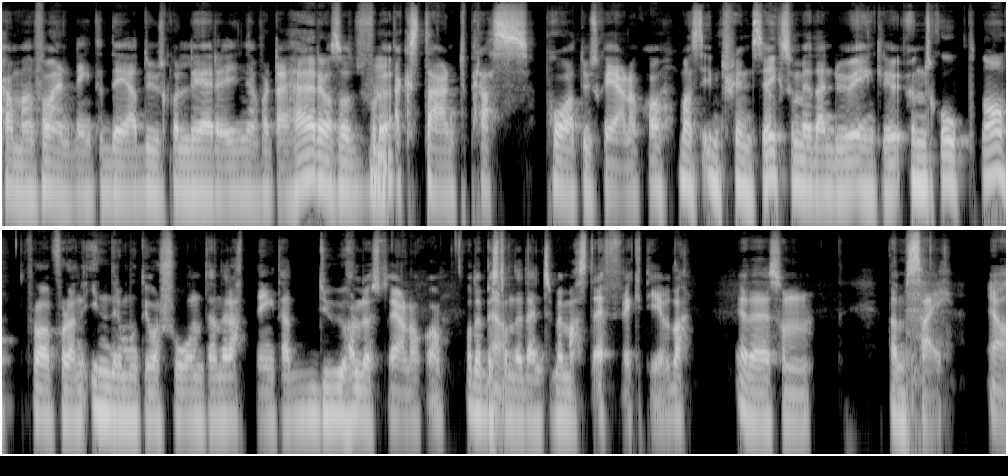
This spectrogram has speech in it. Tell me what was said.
kommer en forventning til det at du skal lære innenfor det her, og så får du Mm. eksternt press på at du skal gjøre noe. Mens intrinsic, som er den du egentlig ønsker å oppnå, for da får du en indre motivasjon til en retning til at du har lyst til å gjøre noe, og det er bestandig den som er mest effektiv, da, er det som de sier. Ja,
